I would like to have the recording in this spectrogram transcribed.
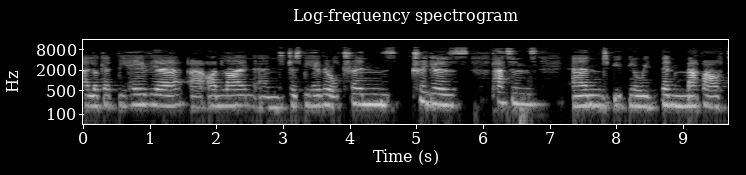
I look at behavior uh, online and just behavioral trends, triggers, patterns, and you know we then map out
